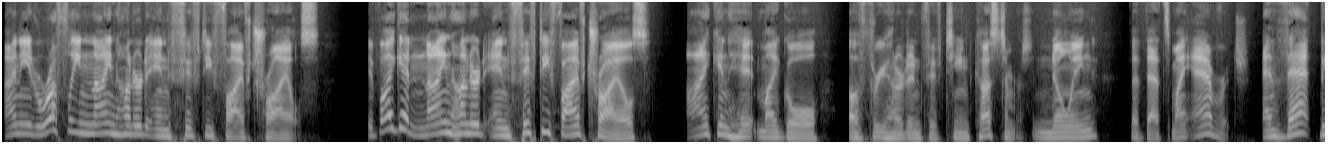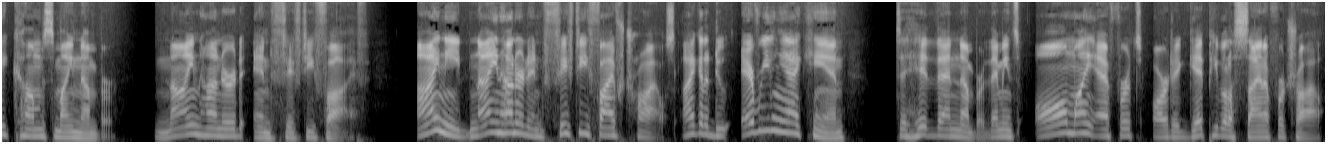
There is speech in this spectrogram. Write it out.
I need roughly 955 trials. If I get 955 trials, I can hit my goal of 315 customers, knowing that that's my average. And that becomes my number 955. I need 955 trials. I got to do everything I can to hit that number. That means all my efforts are to get people to sign up for trial,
